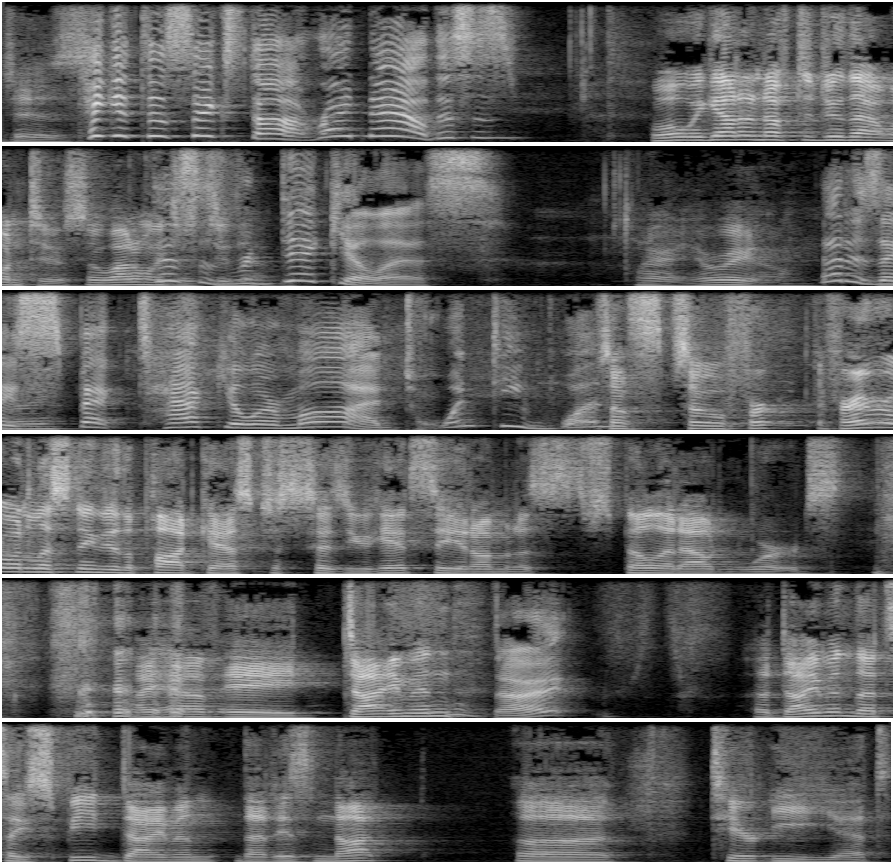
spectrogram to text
It is. Take it to six dot right now. This is Well, we got enough to do that one too, so why don't we this is do ridiculous. All right, here we go. That is a Ready? spectacular mod. Twenty one. So, so for for everyone listening to the podcast, just because you can't see it, I'm going to spell it out in words. I have a diamond All right. a diamond that's a speed diamond that is not uh tier E yet.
